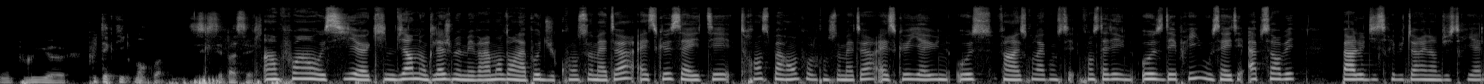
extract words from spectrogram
ou plus euh, plus techniquement quoi. C'est ce qui s'est passé. Un point aussi euh, qui me vient, donc là je me mets vraiment dans la peau du consommateur. Est-ce que ça a été transparent pour le consommateur? Est-ce qu'il y a eu une hausse, enfin est-ce qu'on a constaté une hausse des prix ou ça a été absorbé par le distributeur et l'industriel?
